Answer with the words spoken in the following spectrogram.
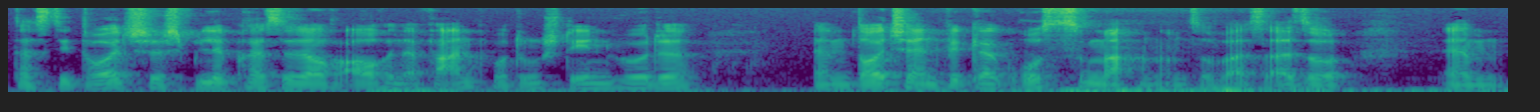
dass die deutsche Spielepresse doch auch in der Verantwortung stehen würde, ähm, deutsche Entwickler groß zu machen und sowas. Also ähm,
